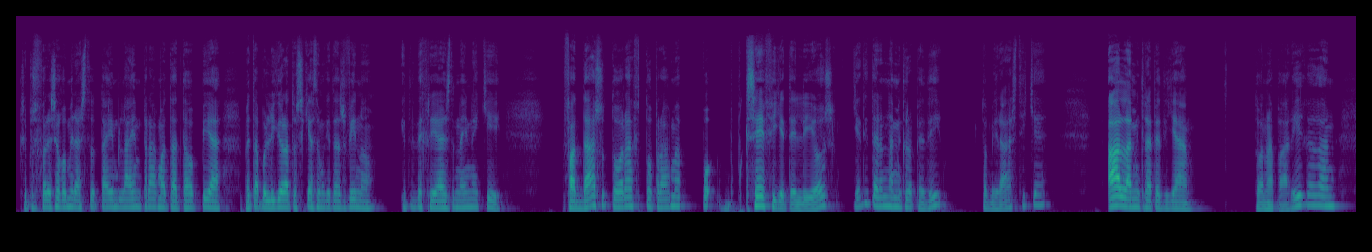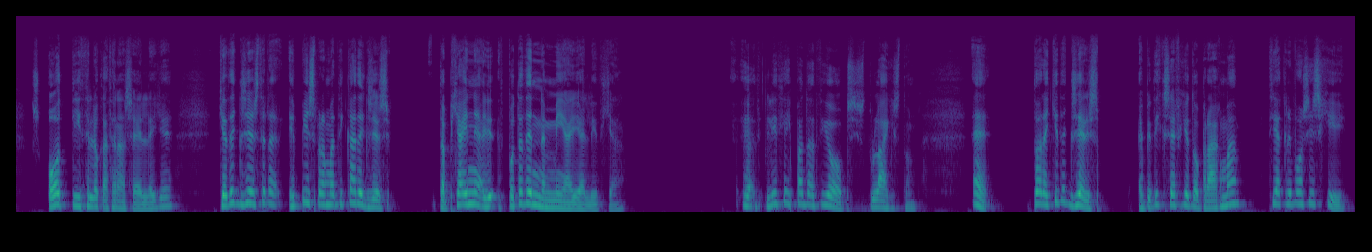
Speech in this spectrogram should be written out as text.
Ξέρω πόσες φορές έχω μοιραστεί το timeline πράγματα τα οποία μετά από λίγη ώρα το σκέφτομαι και τα σβήνω, γιατί δεν χρειάζεται να είναι εκεί. Φαντάσου τώρα αυτό το πράγμα ξέφυγε τελείως, γιατί ήταν ένα μικρό παιδί, το μοιράστηκε. Άλλα μικρά παιδιά το αναπαρήγαγαν. Ό,τι ήθελε ο καθένας έλεγε. Και δεν ξέρεις, επίσης πραγματικά δεν ξέρεις. Τα ποια είναι, ποτέ δεν είναι μία η αλήθεια. Η αλήθεια έχει πάντα δύο όψεις, τουλάχιστον. Ε, τώρα εκεί δεν ξέρεις, επειδή ξέφυγε το πράγμα, τι ακριβώς ισχύει.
